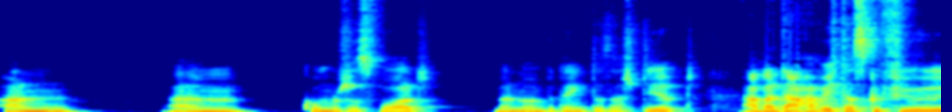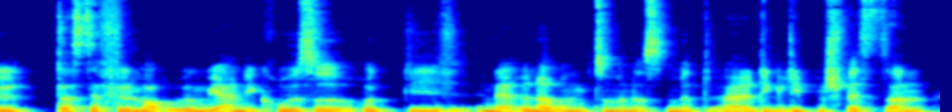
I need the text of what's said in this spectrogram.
an. Ähm, komisches Wort, wenn man bedenkt, dass er stirbt. Aber da habe ich das Gefühl, dass der Film auch irgendwie an die Größe rückt, die ich in der Erinnerung zumindest mit äh, Die geliebten Schwestern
